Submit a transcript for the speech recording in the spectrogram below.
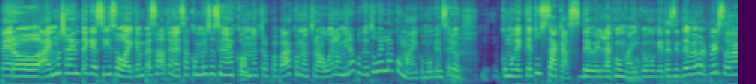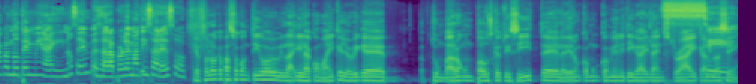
Pero hay mucha gente que sí, so hay que empezar a tener esas conversaciones con nuestros papás, con nuestros abuelos. Mira, ¿por qué tú ves la coma? Y como que en serio, como que ¿qué tú sacas de ver la coma? Y como que te sientes mejor persona cuando termina y no sé, empezar a problematizar eso. ¿Qué fue lo que pasó contigo y la, y la coma? Y que yo vi que tumbaron un post que tú hiciste, le dieron como un community guideline strike, algo así.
